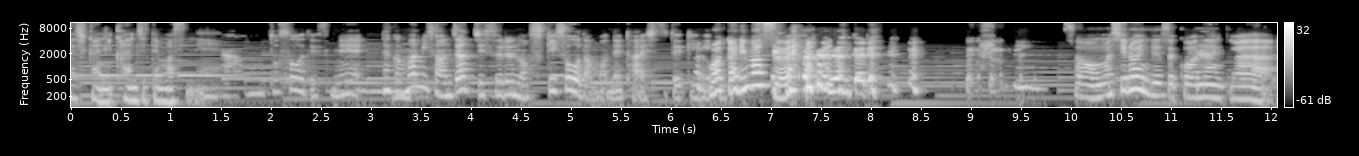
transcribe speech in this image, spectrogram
確かに感じてますね。本当そうですね。なんか、マミさんジャッジするの好きそうだもんね体質的に。わかります わかる。そう面白いんですこうなんか、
